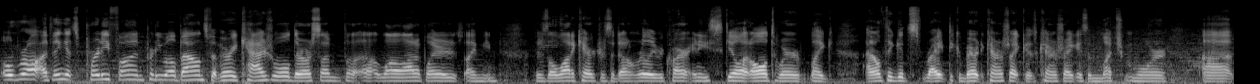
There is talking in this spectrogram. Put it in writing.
overall, I think it's pretty fun, pretty well balanced, but very casual. There are some a lot of players. I mean, there's a lot of characters that don't really require any skill at all. To where like I don't think it's right to compare it to Counter Strike because Counter Strike is a much more uh,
